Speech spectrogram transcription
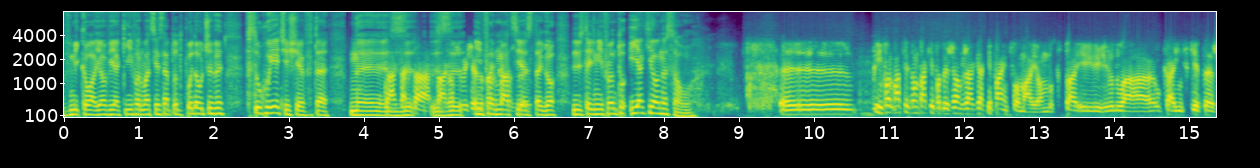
w Mikołajowie. Jakie informacje stamtąd płyną? Czy wy wsłuchujecie się w te tak, z, tak, tak, tak, z tak, informacje tak, z, tego, z tej linii frontu i jakie one są? Yy, informacje są takie, podejrzewam, że jak, jakie państwo mają, bo tutaj źródła ukraińskie też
